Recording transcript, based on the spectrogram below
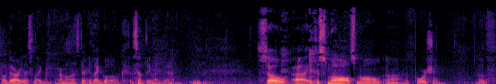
Audarya is like our monastery, like Golok, or something like that. So uh, it's a small, small uh, portion of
